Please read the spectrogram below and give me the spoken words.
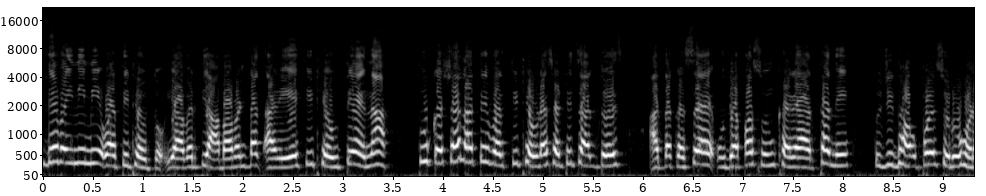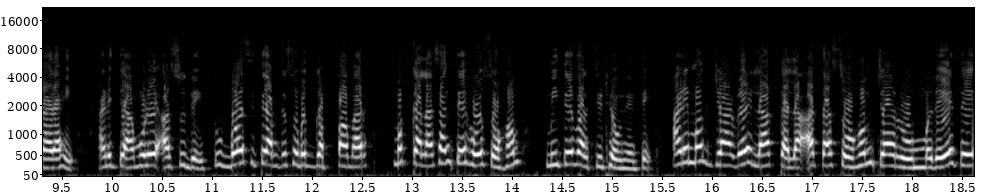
दे बहिणी मी वरती ठेवतो. यावरती आबा म्हणतात अरे ती ठेवते ना. तू कशाला ते वरती ठेवण्यासाठी चालतोयस? आता कसं आहे उद्यापासून खऱ्या अर्थाने तुझी धावपळ सुरू होणार आहे. आणि त्यामुळे असू दे तू बस इथे आमच्यासोबत गप्पा मार. मग कला सांगते हो सोहम मी ते वरती ठेवून येते. आणि मग ज्या वेळेला कला आता सोहमच्या रूममध्ये येते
